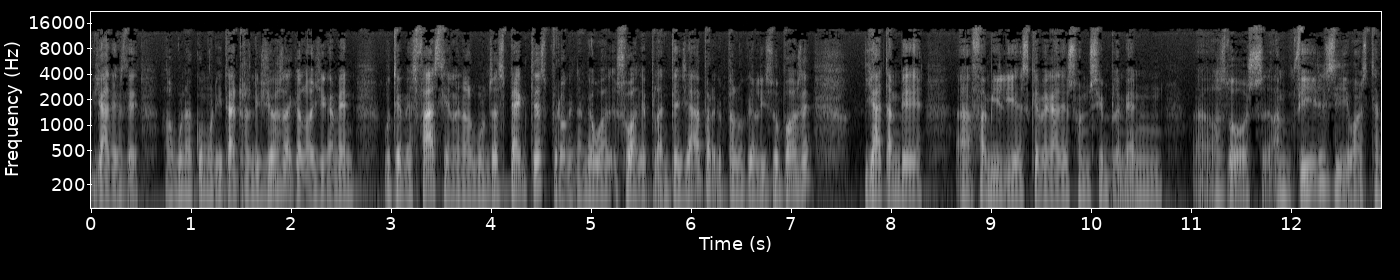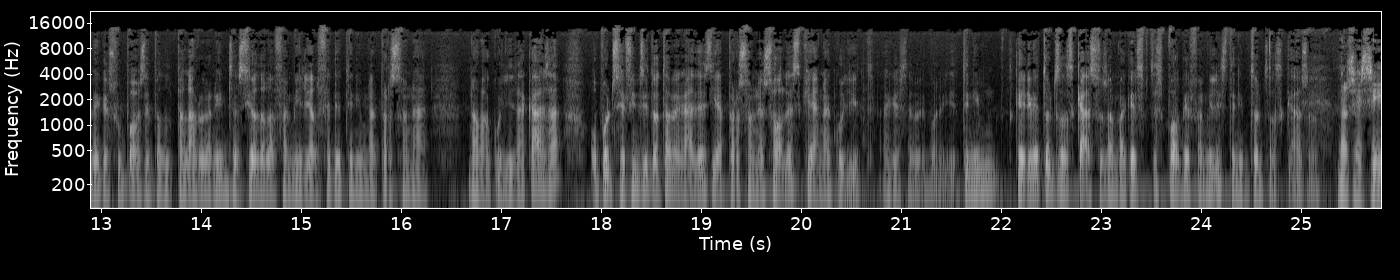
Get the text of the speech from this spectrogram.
hi ha des d'alguna comunitat religiosa que lògicament ho té més fàcil en alguns aspectes, però que també s'ho ha, ha de plantejar per, per el que li suposa. Hi ha també eh, famílies que a vegades són simplement els dos amb fills i llavors també que suposa per, per l'organització de la família el fet de tenir una persona nova acollida a casa o potser fins i tot a vegades hi ha persones soles que han acollit aquesta... Bueno, tenim gairebé tots els casos, amb aquestes poques famílies tenim tots els casos. No sé si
